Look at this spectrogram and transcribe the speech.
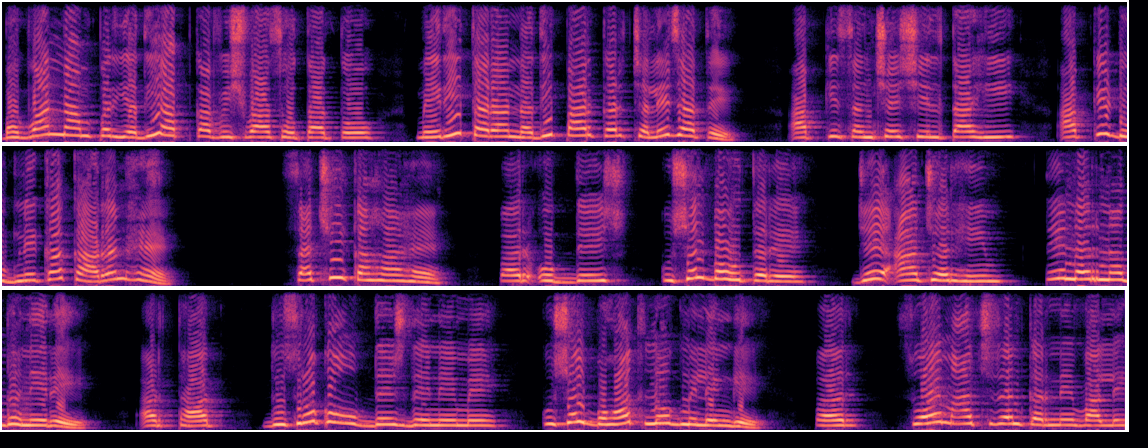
भगवान नाम पर यदि आपका विश्वास होता तो मेरी तरह नदी पार कर चले जाते। आपकी संशयशीलता ही आपके डूबने का कारण है। सच ही कहा है? पर उपदेश कुशल बहुतरे जे आचर हिम ते नर न घनेरे। अर्थात दूसरों को उपदेश देने में कुशल बहुत लोग मिलेंगे, पर स्वयं आचरण करने वाले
